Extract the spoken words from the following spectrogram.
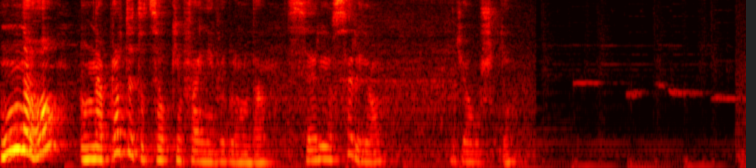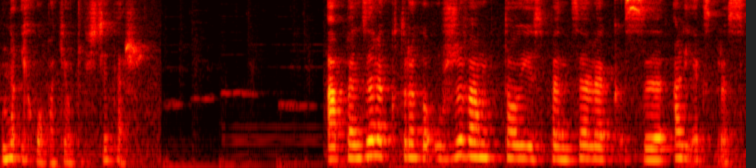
No, naprawdę to całkiem fajnie wygląda. Serio, serio. Działuszki. No i chłopaki oczywiście też. A pędzelek, którego używam, to jest pędzelek z AliExpress,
